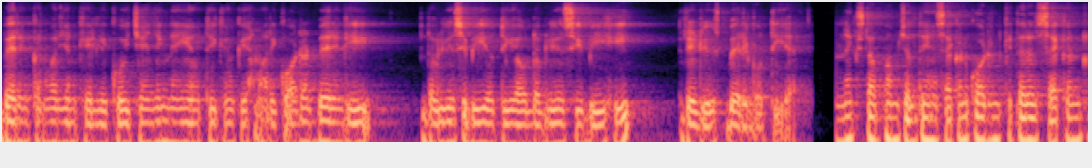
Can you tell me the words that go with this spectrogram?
बेरिंग कन्वर्जन के लिए कोई चेंजिंग नहीं होती क्योंकि हमारी क्वाड्रेंट बेरिंग ही डब्ल्यू सी बी होती है और डब्ल्यू सी बी ही रिड्यूस्ड बेरिंग होती है। नेक्स्ट अब हम चलते हैं सेकंड क्वाड्रेंट की तरफ़। सेकंड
